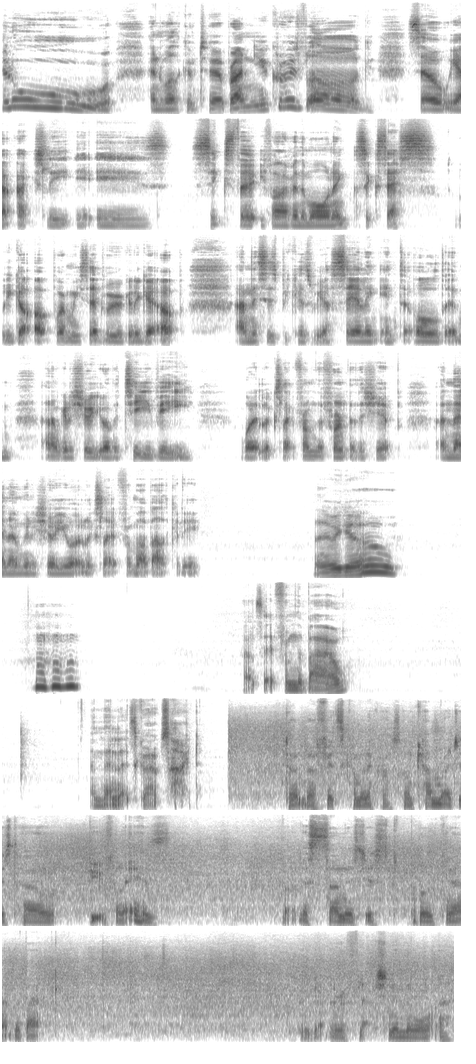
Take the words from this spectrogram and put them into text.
Hello and welcome to a brand new cruise vlog. So we are actually, it is 6.35 in the morning, success. We got up when we said we were going to get up and this is because we are sailing into Olden and I'm going to show you on the TV what it looks like from the front of the ship and then I'm going to show you what it looks like from our balcony. There we go. That's it from the bow. And then let's go outside. Don't know if it's coming across on camera just how beautiful it is. But the sun is just poking out the back. We got the reflection in the water.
